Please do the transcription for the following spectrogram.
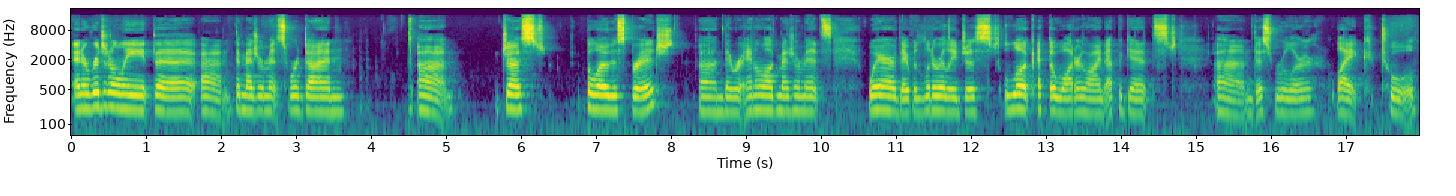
And originally, the, um, the measurements were done um, just below this bridge um, they were analog measurements where they would literally just look at the water line up against um, this ruler like tool.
